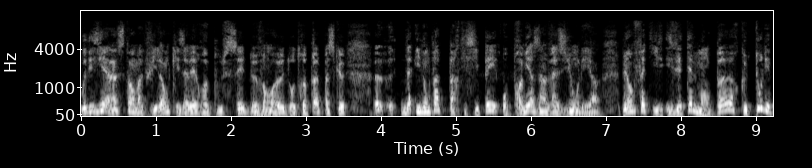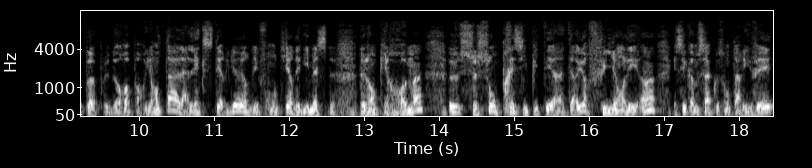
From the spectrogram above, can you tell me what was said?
Vous disiez à l'instant, Macvillan, qu'ils avaient repoussé devant eux d'autres peuples, parce que euh, ils n'ont pas participé aux premières invasions, les Huns. Mais en fait, ils, ils avaient tellement peur que tous les peuples d'Europe orientale, à l'extérieur des frontières, des limes de, l'Empire romain, euh, se sont précipités à l'intérieur, fuyant les Huns, et c'est comme ça que sont arrivés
